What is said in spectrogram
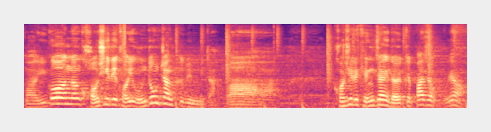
와, 이거는 거실이 거의 운동장급입니다. 와, 거실이 굉장히 넓게 빠졌고요.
